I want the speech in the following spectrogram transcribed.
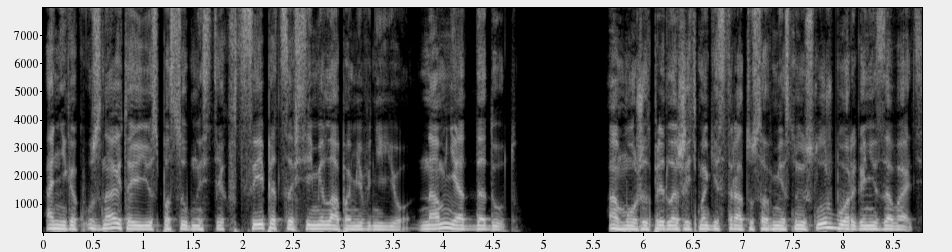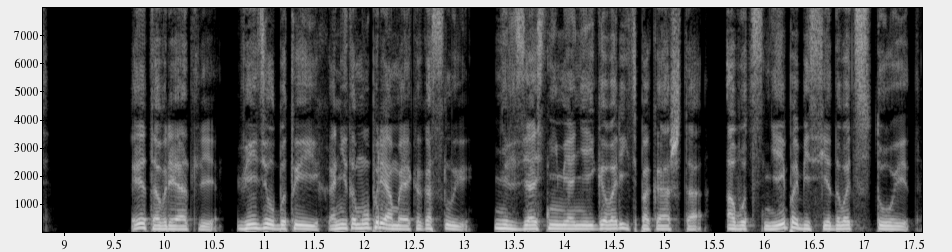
Они как узнают о ее способностях, вцепятся всеми лапами в нее. Нам не отдадут. А может предложить магистрату совместную службу организовать? Это вряд ли. Видел бы ты их, они там упрямые, как ослы. Нельзя с ними о ней говорить пока что, а вот с ней побеседовать стоит.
